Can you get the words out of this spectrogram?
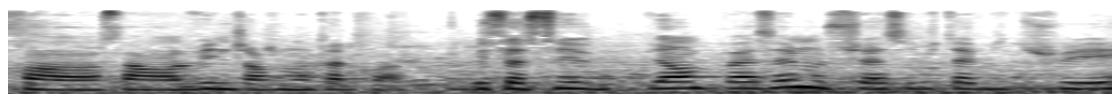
enfin, ça a enlevé une charge mentale. Quoi. Et ça s'est bien passé, je me suis assez vite habituée,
